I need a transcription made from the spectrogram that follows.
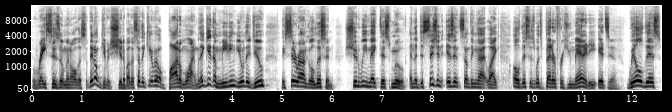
racism and all this stuff. They don't give a shit about this stuff. They care about bottom line. When they get in a meeting, you know what they do? They sit around and go, listen, should we make this move? And the decision isn't something that like, oh, this is what's better for humanity. It's Yeah. will this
